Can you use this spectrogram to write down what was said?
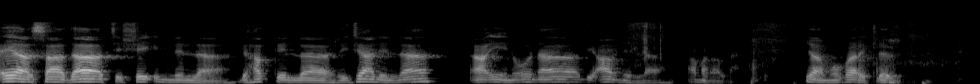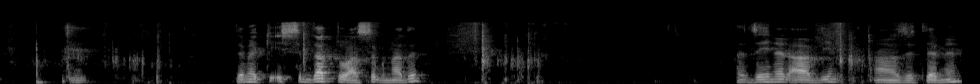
eya sadati şeyin lillah bi hakkillah ricalillah a'inuna bi avnillah aman Allah ya mübarekler demek ki istimdat duası bunun adı Zeynel Abidin Hazretlerinin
